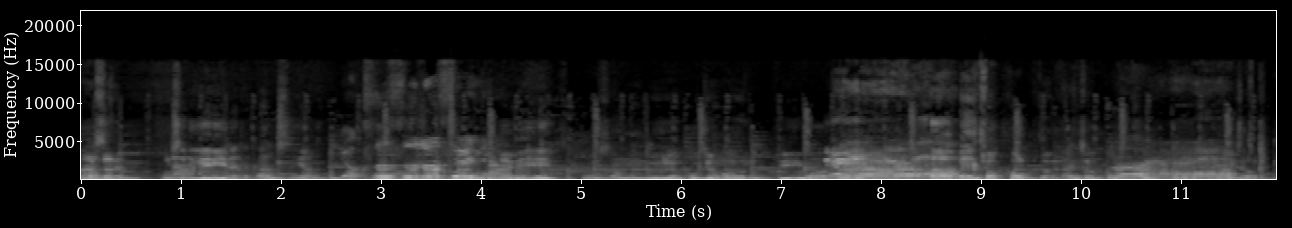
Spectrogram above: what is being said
Korsanı, korsanı yeri yerine takar mısın ya? Yoksa sana. Evet. Korsanın böyle kocaman şeyi var. Aa, ben çok korktum. Ben çok korktum.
